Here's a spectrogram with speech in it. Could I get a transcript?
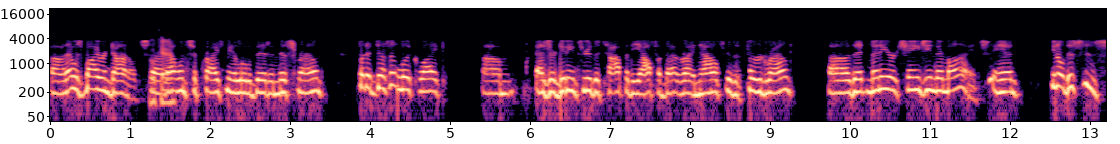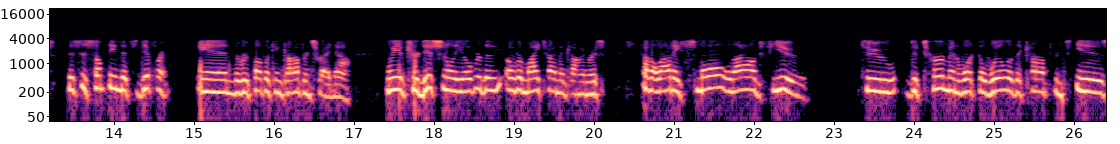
Uh, that was Byron Donalds. Uh, okay. Uh, that one surprised me a little bit in this round. But it doesn't look like, um, as they're getting through the top of the alphabet right now through the third round, uh, that many are changing their minds. And, you know, this is this is something that's different in the Republican conference right now we have traditionally over the over my time in Congress have allowed a small, loud few to determine what the will of the conference is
